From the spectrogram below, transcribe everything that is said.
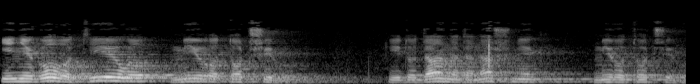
I njegovo tijelo mirotočivo i do dana današnjeg mirotočivo.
